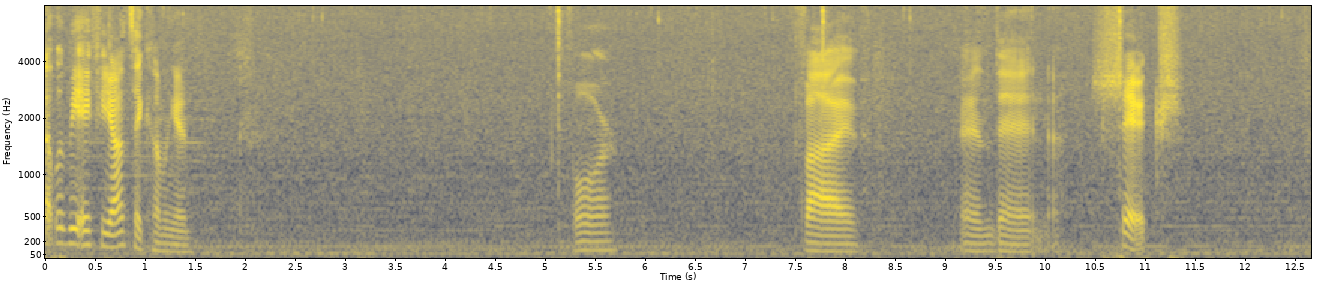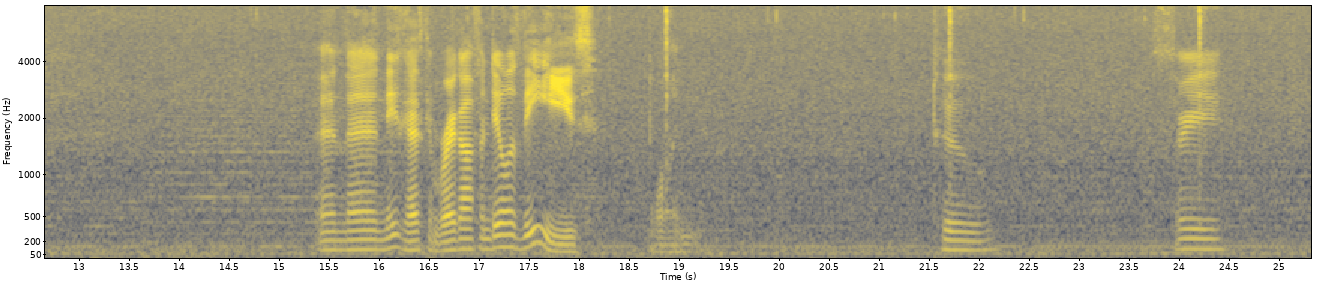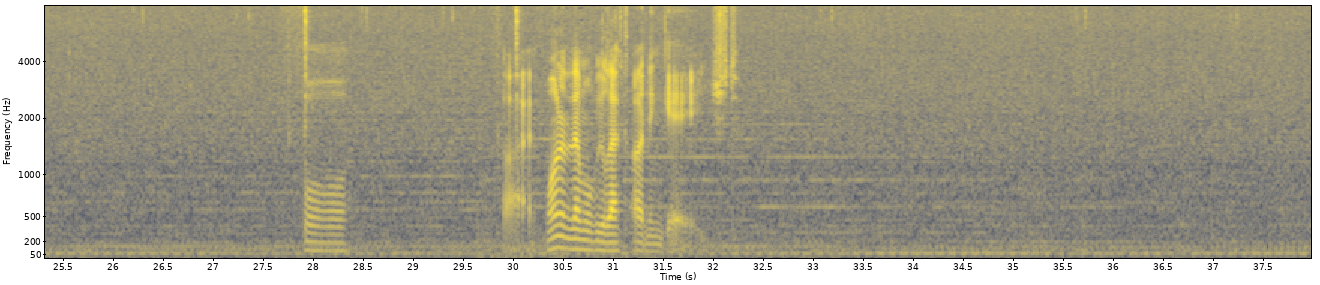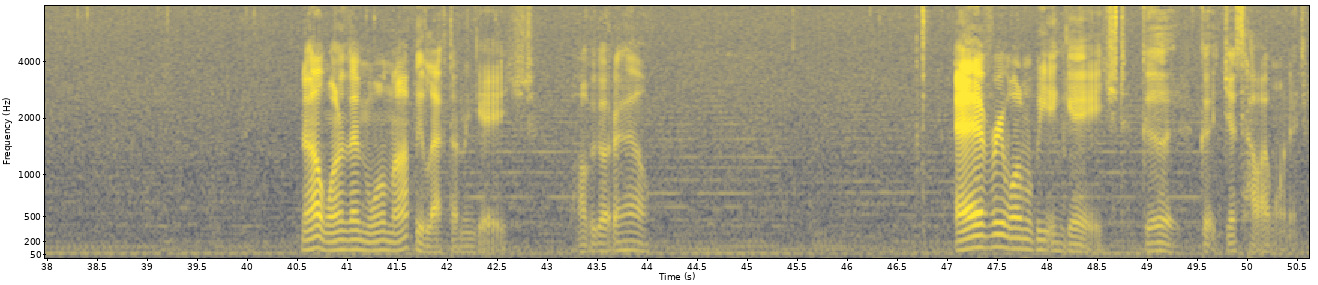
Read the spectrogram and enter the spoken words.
That would be a fiance coming in. Four, five, and then six. And then these guys can break off and deal with these. One, two, three, four, five. One of them will be left unengaged. No, one of them will not be left unengaged. Probably go to hell. Everyone will be engaged. Good, good, just how I want it.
